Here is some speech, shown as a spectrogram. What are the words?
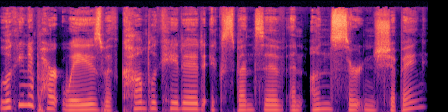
Looking to part ways with complicated, expensive, and uncertain shipping?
